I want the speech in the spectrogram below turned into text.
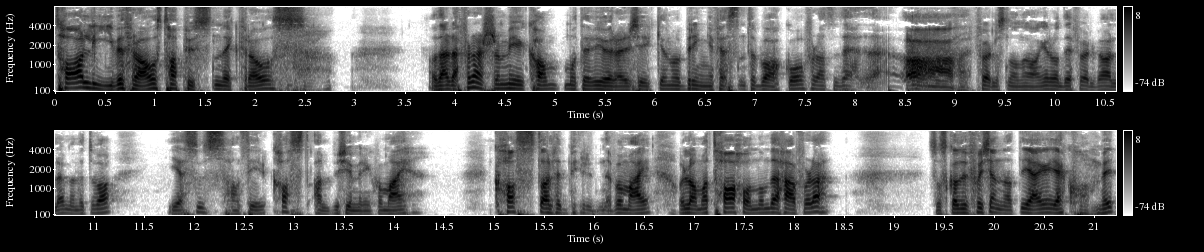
ta livet fra oss, ta pusten vekk fra oss. Og Det er derfor det er så mye kamp mot det vi gjør her i kirken, med å bringe festen tilbake òg. For det, det, åh, det, føles noen ganger, og det føler vi alle. Men vet du hva? Jesus han sier 'kast all bekymring på meg'. Kast alle byrdene på meg, og la meg ta hånd om det her for deg. Så skal du få kjenne at jeg, jeg kommer,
